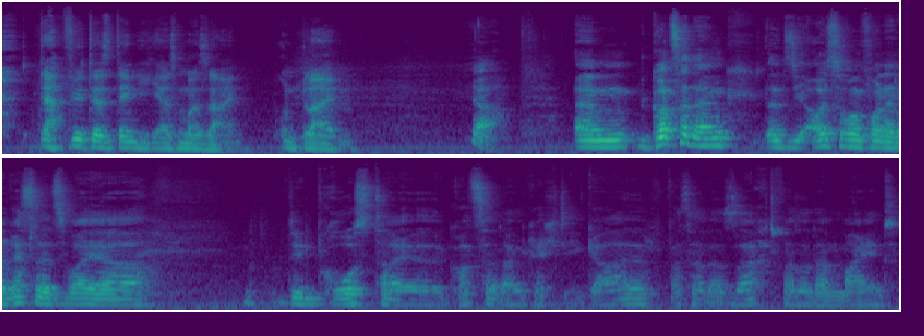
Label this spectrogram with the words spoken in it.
da wird es, denke ich, erstmal sein und bleiben. Ja, ähm, Gott sei Dank, also die Äußerung von Herrn Ressels war ja dem Großteil Gott sei Dank recht egal, was er da sagt, was er da meint.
